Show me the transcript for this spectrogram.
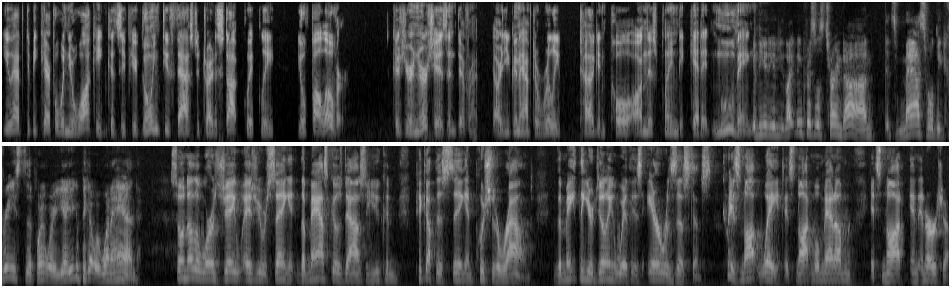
You have to be careful when you're walking because if you're going too fast to try to stop quickly, you'll fall over because your inertia isn't different. Are you going to have to really tug and pull on this plane to get it moving? If, you, if your lightning crystal's turned on, its mass will decrease to the point where, yeah, you can pick up with one hand. So, in other words, Jay, as you were saying, it, the mass goes down so you can pick up this thing and push it around. The main thing you're dealing with is air resistance. It's not weight. It's not momentum. It's not an inertia.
